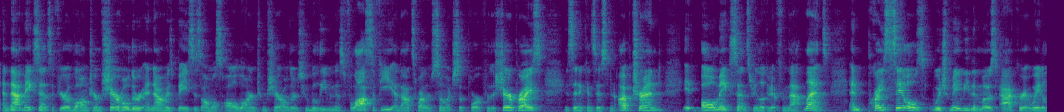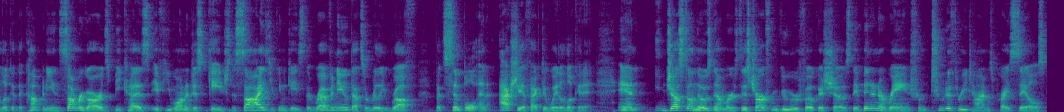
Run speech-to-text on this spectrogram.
and that makes sense if you're a long-term shareholder and now his base is almost all long-term shareholders who believe in this philosophy, and that's why there's so much support for the share price. It's in a consistent uptrend. It all makes sense when you look at it from that lens. And price sales, which may be the most accurate way to look at the company in some regards, because if you want to just gauge the size, you can gauge the revenue. That's a really rough but simple and actually effective way to look at it. And just on those numbers, this chart from GuruFocus shows they've been in a range from two to three times price sales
